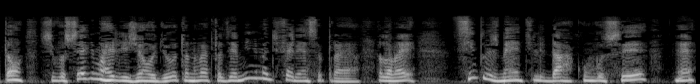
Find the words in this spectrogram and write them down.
Então, se você é de uma religião ou de outra, não vai fazer a mínima diferença para ela. Ela vai simplesmente lidar com você né,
